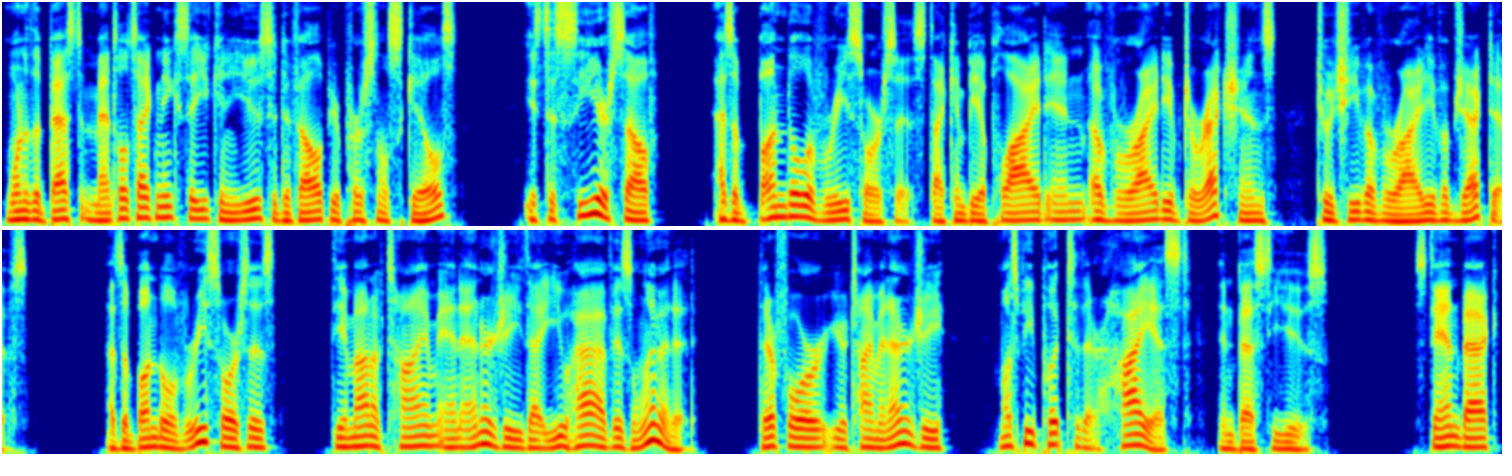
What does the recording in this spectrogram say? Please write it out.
one of the best mental techniques that you can use to develop your personal skills is to see yourself as a bundle of resources that can be applied in a variety of directions to achieve a variety of objectives. As a bundle of resources, the amount of time and energy that you have is limited. Therefore, your time and energy must be put to their highest and best use. Stand back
